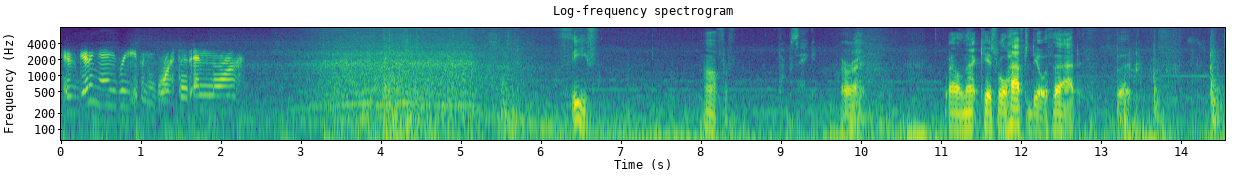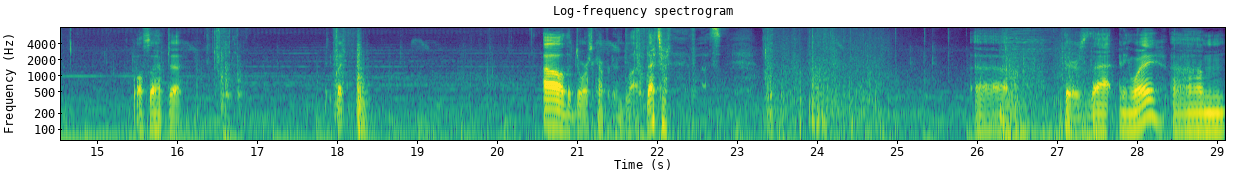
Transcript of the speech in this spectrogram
Is getting angry even worth it anymore? Thief. Oh, for fuck's sake. Alright. Well, in case, we'll have to deal with that. But... We'll also have to... But... Oh, the door's covered in blood. That's what it was. Uh, there's that anyway. Um,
